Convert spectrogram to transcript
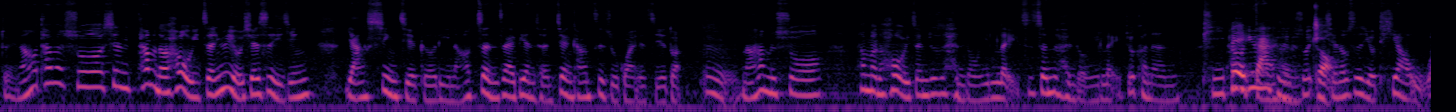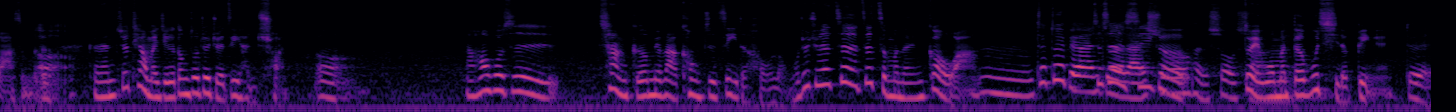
对，然后他们说现他们的后遗症，因为有些是已经阳性解隔离，然后正在变成健康自主管理的阶段。嗯，然后他们说他们的后遗症就是很容易累，是真的很容易累，就可能疲惫感很因为比如说以。前都是有跳舞啊什么的，嗯可能就跳没几个动作就觉得自己很喘，嗯，然后或是唱歌没有办法控制自己的喉咙，我就觉得这这怎么能够啊？嗯，这对表演真的者来是一个说很受伤欸。对我们得不起的病哎、对，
